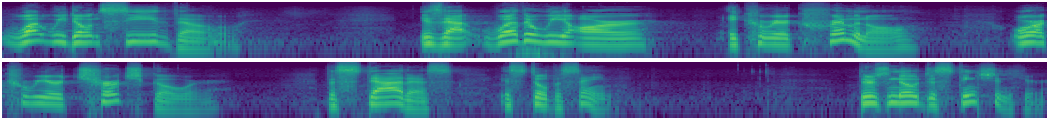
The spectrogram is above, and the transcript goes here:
what we don't see, though, is that whether we are a career criminal or a career churchgoer, the status is still the same. There's no distinction here.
